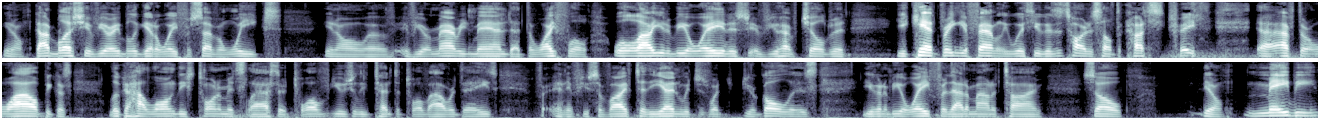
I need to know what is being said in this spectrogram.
you know, God bless you if you're able to get away for seven weeks. You know, uh, if you're a married man, that the wife will will allow you to be away, and if if you have children, you can't bring your family with you because it's hard as hell to concentrate uh, after a while. Because look at how long these tournaments last. They're 12, usually 10 to 12 hour days, For- and if you survive to the end, which is what your goal is, you're going to be away for that amount of time. So, you know, maybe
